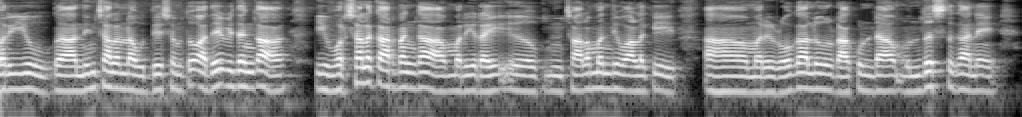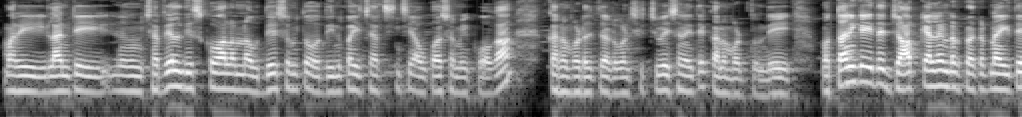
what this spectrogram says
మరియు అందించాలన్న ఉద్దేశంతో అదేవిధంగా ఈ వర్షాల కారణంగా మరి రై చాలామంది వాళ్ళకి మరి రోగాలు రాకుండా ముందస్తుగానే మరి ఇలాంటి చర్యలు తీసుకోవాలన్న ఉద్దేశంతో దీనిపై చర్చించే అవకాశం ఎక్కువగా కనబడేటటువంటి సిచ్యువేషన్ అయితే కనబడుతుంది. మొత్తానికి అయితే జాబ్ క్యాలెండర్ ప్రకటన అయితే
